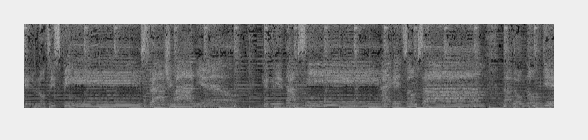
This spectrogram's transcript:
Keď v noci spím, stráži má keď lietam s ním, aj keď som sám, nado mnou kde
